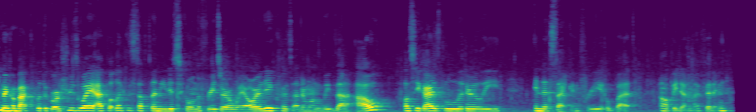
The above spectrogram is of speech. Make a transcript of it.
and then come back and put the groceries away. I put like the stuff that needed to go in the freezer away already because I didn't want to leave that out. I'll see you guys literally in a second for you, but I'll be done my fitting.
